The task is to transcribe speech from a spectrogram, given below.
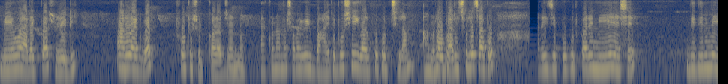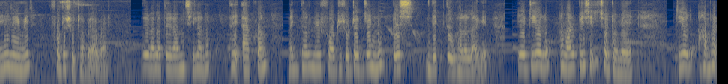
মেয়েও আরেকবার রেডি আরও একবার ফটোশ্যুট করার জন্য। এখন আমরা সবাই ওই বাইরে বসেই গল্প করছিলাম, আমরাও বাড়ি চলে যাব। আর এই যে পুকুর পাড়ে নিয়ে এসে দিদির মেয়ে রিমির ফটোশ্যুট হবে আবার। আমাদের বেলা তো এরম ছিল না, তাই এখন অনেক ধরনের ফটোশ্যুটের জন্য বেশ দেখতেও ভালো লাগে। এটি হলো আমার পিসির ছোট মেয়ে, এটি হলো আমার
